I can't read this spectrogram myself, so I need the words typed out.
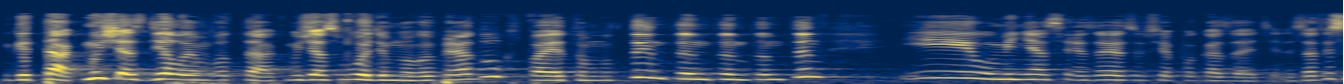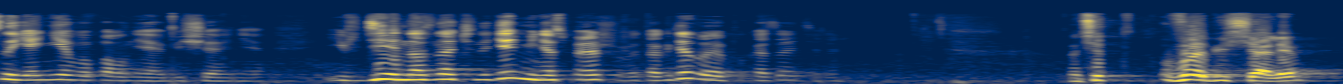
и говорит, так, мы сейчас делаем вот так, мы сейчас вводим новый продукт, поэтому тын-тын-тын-тын-тын, и у меня срезаются все показатели. Соответственно, я не выполняю обещания. И в день, назначенный день меня спрашивают, а где твои показатели? Значит, вы обещали,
